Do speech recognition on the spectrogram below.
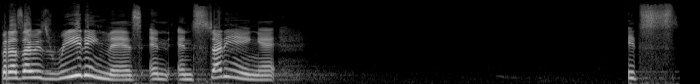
But as I was reading this and, and studying it, it's,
